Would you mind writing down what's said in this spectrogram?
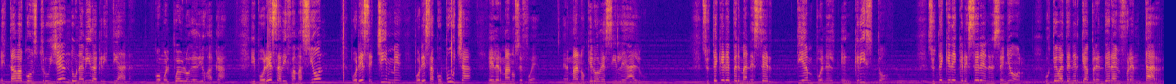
estaba construyendo una vida cristiana, como el pueblo de Dios acá. Y por esa difamación, por ese chisme, por esa copucha, el hermano se fue. Hermano, quiero decirle algo. Si usted quiere permanecer tiempo en, el, en Cristo, si usted quiere crecer en el Señor, usted va a tener que aprender a enfrentar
